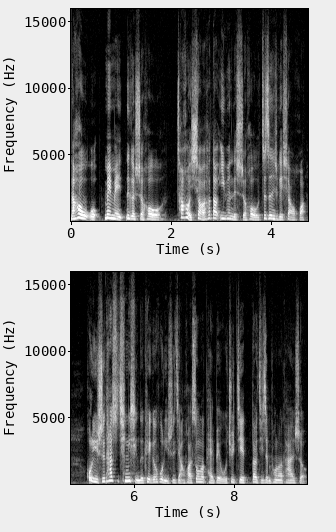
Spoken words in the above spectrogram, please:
然后我妹妹那个时候。超好笑！她到医院的时候，这真是个笑话。护理师他是清醒的，可以跟护理师讲话。送到台北，我去接到急诊碰到她的时候，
